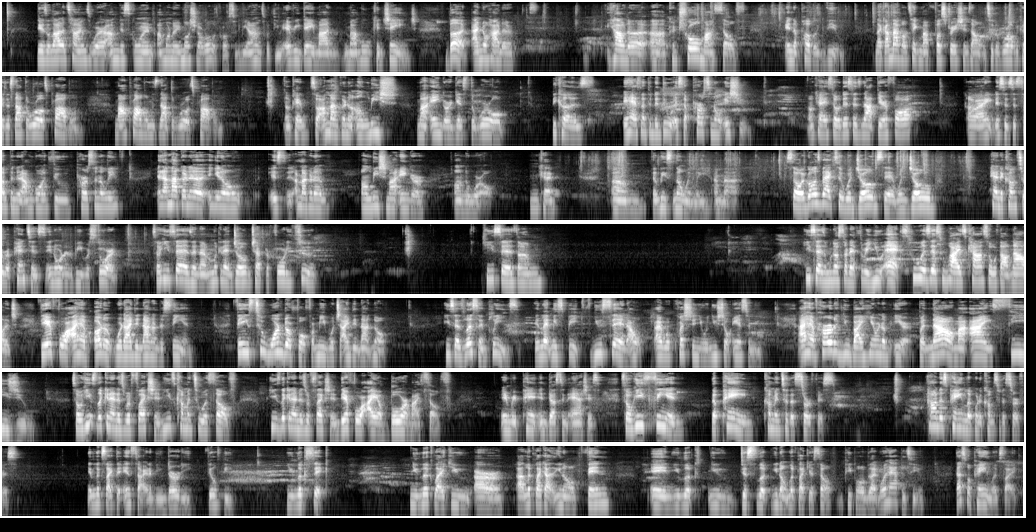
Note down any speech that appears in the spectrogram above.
there's a lot of times where I'm just going. I'm on an emotional roller coaster. To be honest with you, every day my my mood can change, but I know how to how to uh, control myself in the public view. Like I'm not gonna take my frustrations out into the world because it's not the world's problem. My problem is not the world's problem. Okay, so I'm not gonna unleash my anger against the world because it has nothing to do. It's a personal issue. Okay, so this is not their fault. All right, this is something that I'm going through personally, and I'm not gonna, you know, it's I'm not gonna unleash my anger on the world. Okay, um, at least knowingly, I'm not. So it goes back to what Job said when Job had to come to repentance in order to be restored. So he says, and I'm looking at Job chapter 42 he says, um, he says, we're going to start at three. You ask, who is this who hides counsel without knowledge? Therefore, I have uttered what I did not understand. things too wonderful for me, which I did not know. He says, Listen, please, and let me speak. You said, I, I will question you, and you shall answer me. I have heard of you by hearing of ear, but now my eyes sees you. So he's looking at his reflection. He's coming to himself. He's looking at his reflection. Therefore, I abhor myself and repent in dust and ashes. So he's seeing the pain coming to the surface. How does pain look when it comes to the surface? It looks like the inside of you, dirty, filthy. You look sick. You look like you are. I look like I, you know, thin, and you look. You just look. You don't look like yourself. People will be like, "What happened to you?" That's what pain looks like.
